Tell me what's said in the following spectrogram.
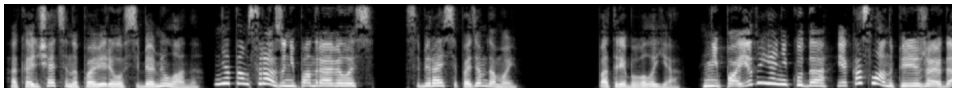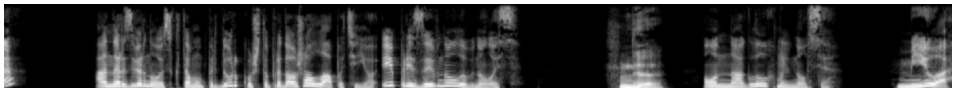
Окончательно поверила в себя Милана. «Мне там сразу не понравилось!» «Собирайся, пойдем домой», — потребовала я. «Не поеду я никуда, я к Аслану переезжаю, да?» Она развернулась к тому придурку, что продолжал лапать ее, и призывно улыбнулась. «Да». Он нагло ухмыльнулся. «Мила!»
